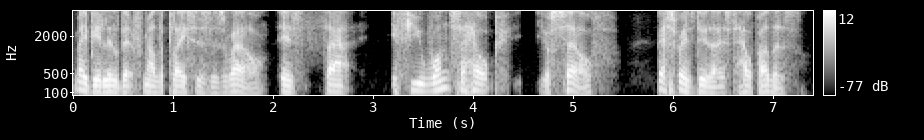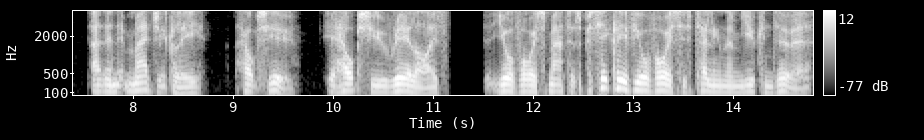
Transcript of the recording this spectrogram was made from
maybe a little bit from other places as well, is that if you want to help yourself, best way to do that is to help others. And then it magically helps you. It helps you realize your voice matters, particularly if your voice is telling them you can do it.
